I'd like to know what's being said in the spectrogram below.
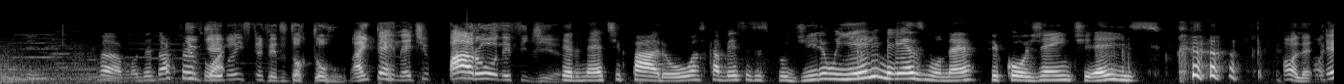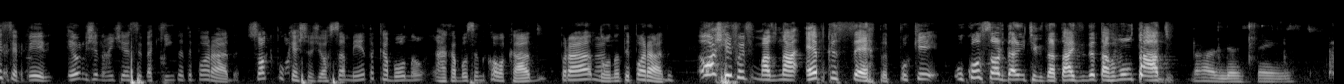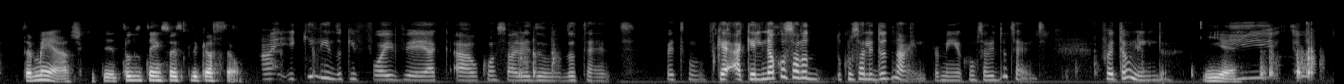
Vamos, The Neil Doctor's Wife. Gaiman escrevendo Doctor Who. A internet parou nesse dia. A internet parou, as cabeças explodiram e ele mesmo, né? Ficou, gente, é isso. Olha, esse EP, eu originalmente ia ser da quinta temporada. Só que por questões de orçamento, acabou, não, acabou sendo colocado pra nona temporada. Eu acho que ele foi filmado na época certa, porque o console da Antigos da Tarde ainda estava montado. Olha, gente. Também acho que te- tudo tem sua explicação. Ai, e que lindo que foi ver a- a- o console do, do Tent. Foi tão... Porque aquele não é o console, do console do Nine, pra mim é o console do Tent. Foi tão lindo. E é. E um,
